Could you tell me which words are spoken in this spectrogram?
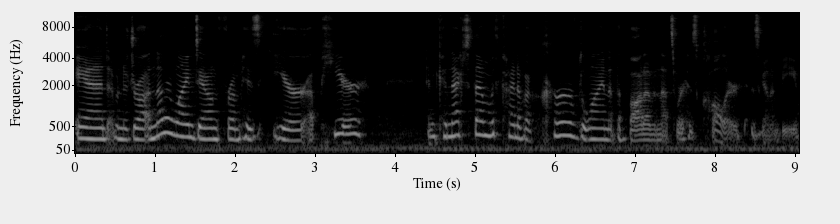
And I'm gonna draw another line down from his ear up here and connect them with kind of a curved line at the bottom, and that's where his collar is gonna be.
